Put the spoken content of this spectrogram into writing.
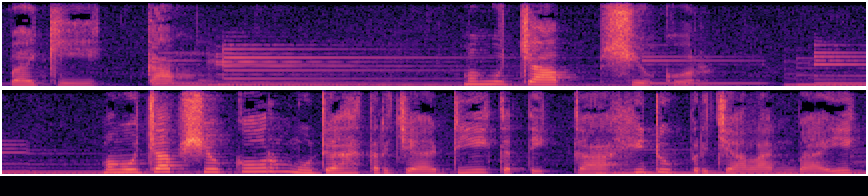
bagi kamu. Mengucap syukur. Mengucap syukur mudah terjadi ketika hidup berjalan baik,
